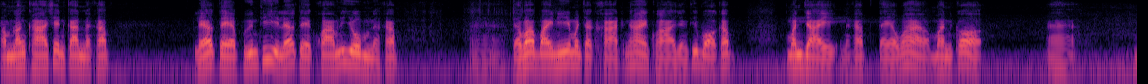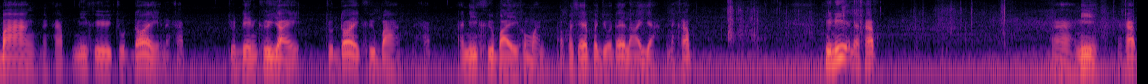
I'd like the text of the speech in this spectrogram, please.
ทำหลังคาเช่นกันนะครับ แล้วแต่พื้นที่แล้วแต่ความนิยมนะครับ แต่ว่าใบนี้มันจะขาดง่ายกว่าอย่างที่บอกครับ มันใหญ่นะครับ แต่ว่ามันก็บางนะครับ นี่คือจุดด้อยนะครับ จุดเด่นคือใหญ่ จุดด้อยคือบางนะครับ อันนี้คือใบของมัน เอาไปใช้ประโยชน์ได้หลายอย่างนะครับ ทีนี้นะครับ อ่า นี่นะครับ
